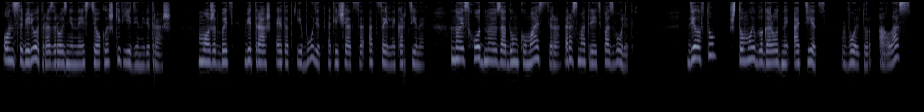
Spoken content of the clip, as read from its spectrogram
он соберет разрозненные стеклышки в единый витраж. Может быть, витраж этот и будет отличаться от цельной картины, но исходную задумку мастера рассмотреть позволит. Дело в том, что мой благородный отец, Вольтур Алас,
